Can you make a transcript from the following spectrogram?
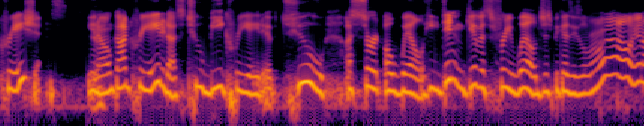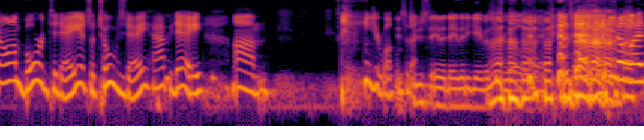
creations. You Yeah. know, God created us to be creative, to assert a will. He didn't give us free will just because he's, well, you know, I'm bored today. It's a Tuesday. Happy day. Um, you're welcome Is for that. Tuesday the day that he gave us free will? you know what?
